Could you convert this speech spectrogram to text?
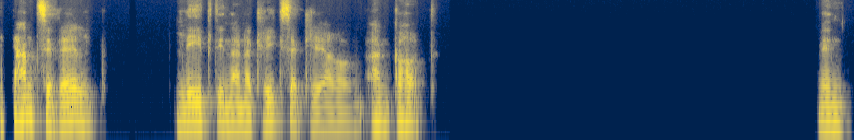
Die ganze Welt lebt in einer Kriegserklärung an Gott. Wenn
